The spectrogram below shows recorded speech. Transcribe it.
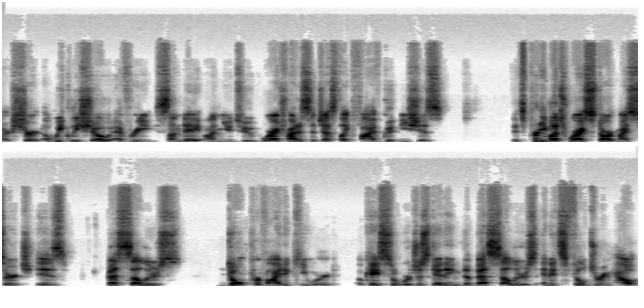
or shirt, a weekly show every Sunday on YouTube where I try to suggest like five good niches. It's pretty much where I start my search is bestsellers don't provide a keyword. Okay, so we're just getting the bestsellers and it's filtering out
